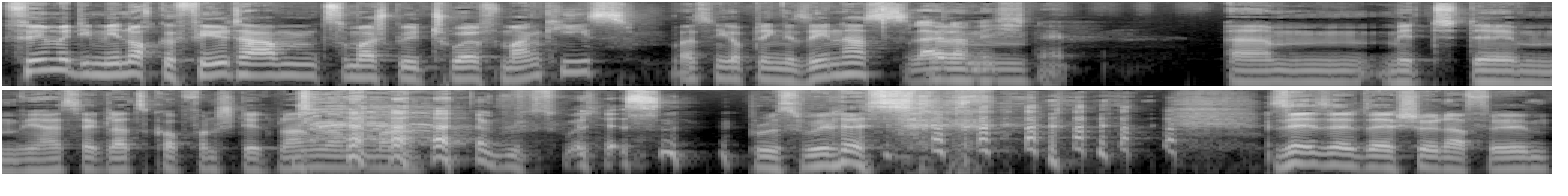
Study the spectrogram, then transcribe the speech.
Filme, die mir noch gefehlt haben, zum Beispiel 12 Monkeys. Weiß nicht, ob du den gesehen hast. Leider ähm, nicht, nee ähm, mit dem, wie heißt der Glatzkopf von Steht Blanc nochmal? Bruce Willis. Bruce Willis. sehr, sehr, sehr schöner Film.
